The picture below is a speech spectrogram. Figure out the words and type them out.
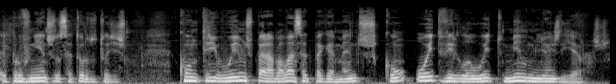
uh, provenientes do setor do turismo. Contribuímos para a balança de pagamentos com 8,8 mil milhões de euros.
